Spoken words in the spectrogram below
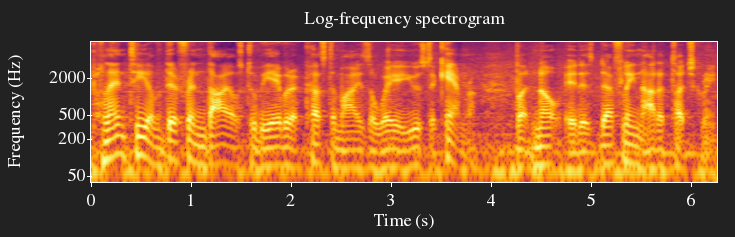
plenty of different dials to be able to customize the way you use the camera. But no, it is definitely not a touchscreen.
